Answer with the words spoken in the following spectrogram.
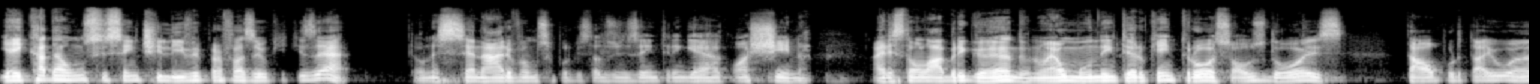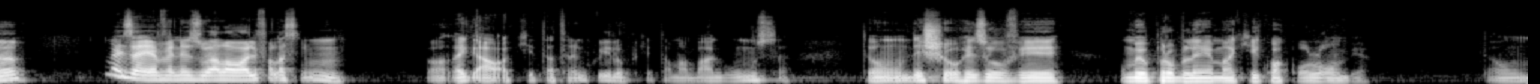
e aí cada um se sente livre para fazer o que quiser. Então, nesse cenário, vamos supor que os Estados Unidos entrem em guerra com a China. Aí eles estão lá brigando, não é o mundo inteiro que entrou, só os dois, tal por Taiwan. Mas aí a Venezuela olha e fala assim: hum, ó, legal, aqui tá tranquilo, porque tá uma bagunça. Então, deixa eu resolver o meu problema aqui com a Colômbia. Então,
